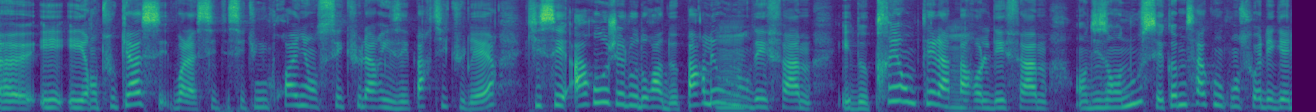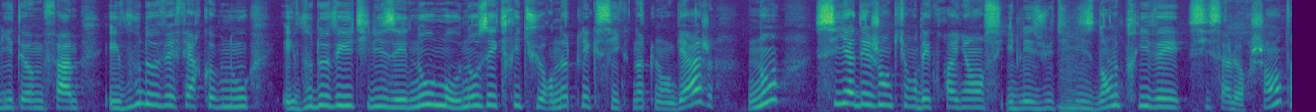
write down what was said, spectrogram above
Euh, et, en tout cas, c'est voilà, une croyance sécularisée particulière qui s'est arrogé le droit de parler au mm. nom des femmes et de préempter la mm. parole des femmes en disant nous, c'est comme ça qu'on conçoit l'égalité homme-femme et vous devez faire comme nous et vous devez utiliser nos mots, nos écritures, notre lexique, notre langage. Non, s'il y a des gens qui ont des croyances, ils les utilisent mm. dans le privé si ça leur chante,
